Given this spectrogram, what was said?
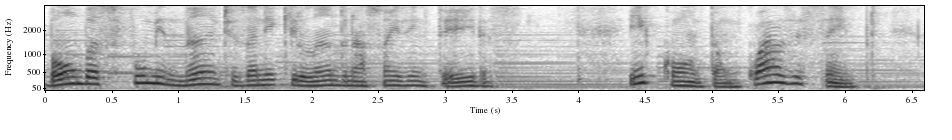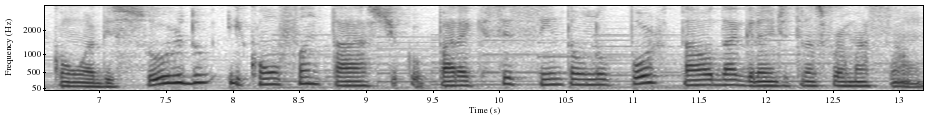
bombas fulminantes aniquilando nações inteiras, e contam quase sempre com o absurdo e com o fantástico, para que se sintam no portal da grande transformação.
